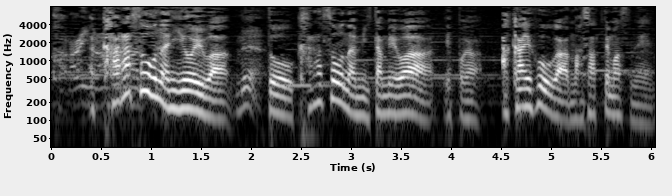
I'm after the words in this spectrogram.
辛いな辛そうな匂いは、ねと辛そうな見た目は、やっぱ赤い方が勝ってますね。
